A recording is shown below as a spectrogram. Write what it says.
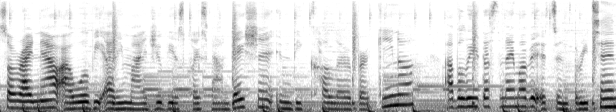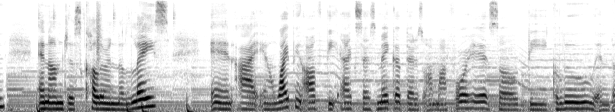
So right now I will be adding my Juvia's Place foundation in the color Burkina. I believe that's the name of it. It's in 310 and I'm just coloring the lace and I am wiping off the excess makeup that is on my forehead so the glue and the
